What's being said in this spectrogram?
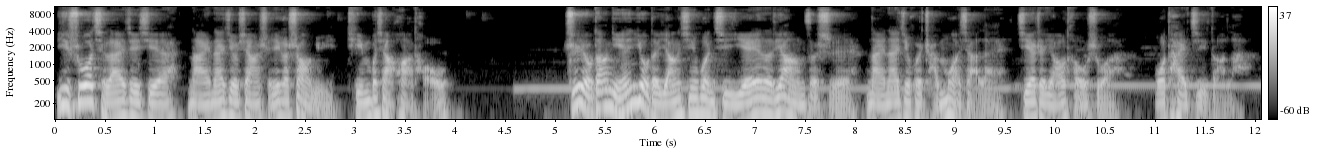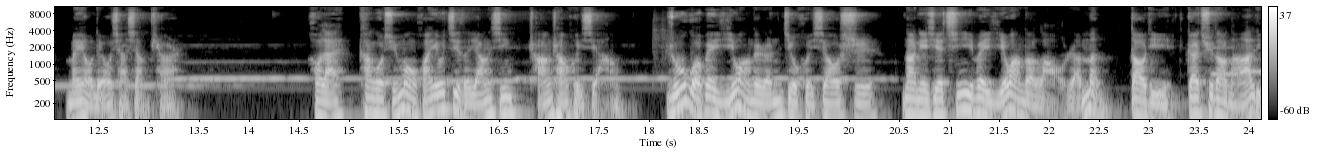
一说起来这些，奶奶就像是一个少女，停不下话头。只有当年幼的杨欣问起爷爷的样子时，奶奶就会沉默下来，接着摇头说：“不太记得了，没有留下相片儿。”后来看过《寻梦环游记》的杨欣常常会想，如果被遗忘的人就会消失，那那些轻易被遗忘的老人们到底该去到哪里？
